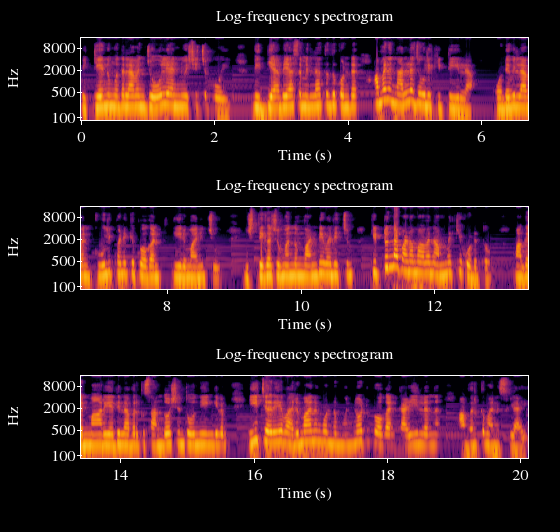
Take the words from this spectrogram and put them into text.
പിറ്റേന്ന് മുതൽ അവൻ ജോലി അന്വേഷിച്ചു പോയി. വിദ്യാഭ്യാസമില്ലാത്തത് കൊണ്ട് അവന് നല്ല ജോലി കിട്ടിയില്ല. ഒടുവിൽ അവൻ കൂലിപ്പണിക്ക് പോകാൻ തീരുമാനിച്ചു. ഇഷ്ടിക ചുമന്നും വണ്ടി വലിച്ചും കിട്ടുന്ന പണം അവൻ അമ്മയ്ക്ക് കൊടുത്തു. മകൻ മാറിയതിൽ അവർക്ക് സന്തോഷം തോന്നിയെങ്കിലും ഈ ചെറിയ വരുമാനം കൊണ്ട് മുന്നോട്ട് പോകാൻ കഴിയില്ലെന്ന് അവർക്ക് മനസ്സിലായി.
